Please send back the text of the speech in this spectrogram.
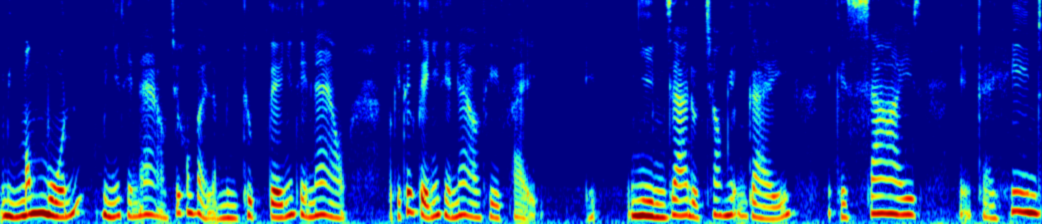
mình mong muốn mình như thế nào chứ không phải là mình thực tế như thế nào. Và cái thực tế như thế nào thì phải nhìn ra được trong những cái những cái size những cái hint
